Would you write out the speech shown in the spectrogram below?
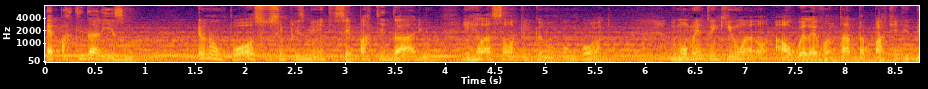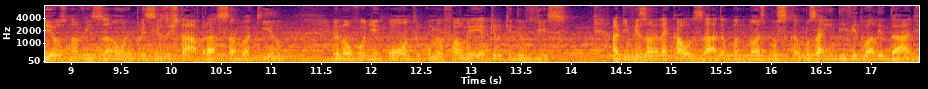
é partidarismo. Eu não posso simplesmente ser partidário em relação àquilo que eu não concordo. No momento em que algo é levantado da parte de Deus na visão, eu preciso estar abraçando aquilo. Eu não vou de encontro, como eu falei, aquilo que Deus disse. A divisão é causada quando nós buscamos a individualidade.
